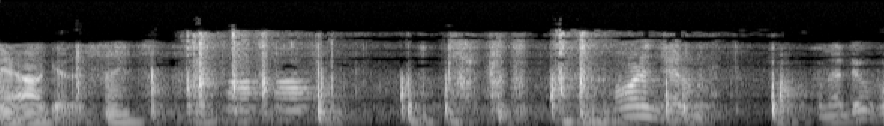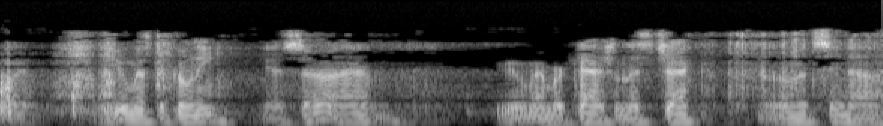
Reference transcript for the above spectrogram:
Yeah, I'll get it. Thanks. Morning, gentlemen. What can I do for you? You, Mr. Cooney? Yes, sir, I am. You remember cashing this check? Uh, let's see now.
